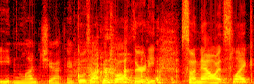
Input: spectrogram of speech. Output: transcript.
eaten lunch yet? It goes off at 12:30. So now it's like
